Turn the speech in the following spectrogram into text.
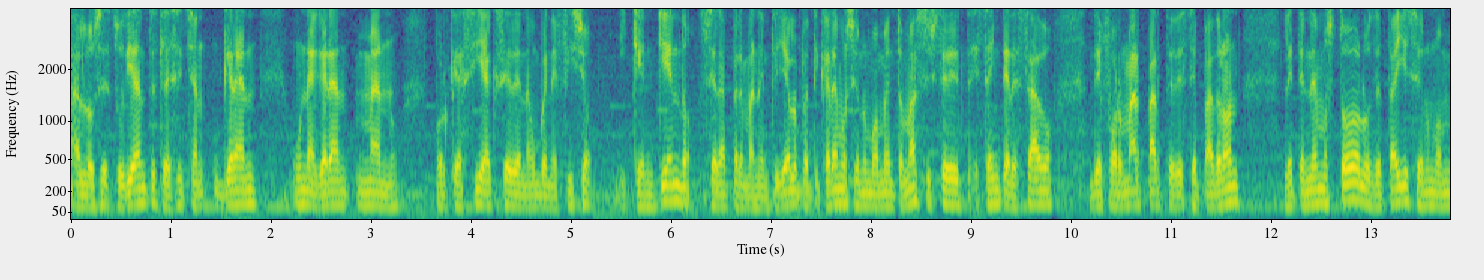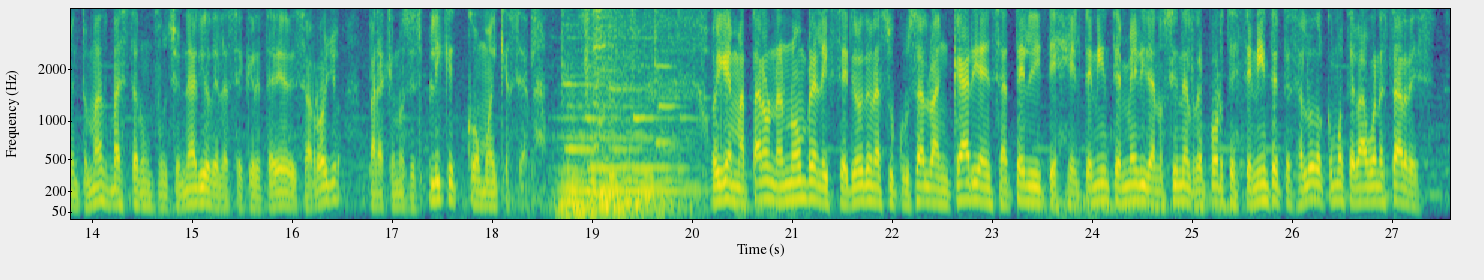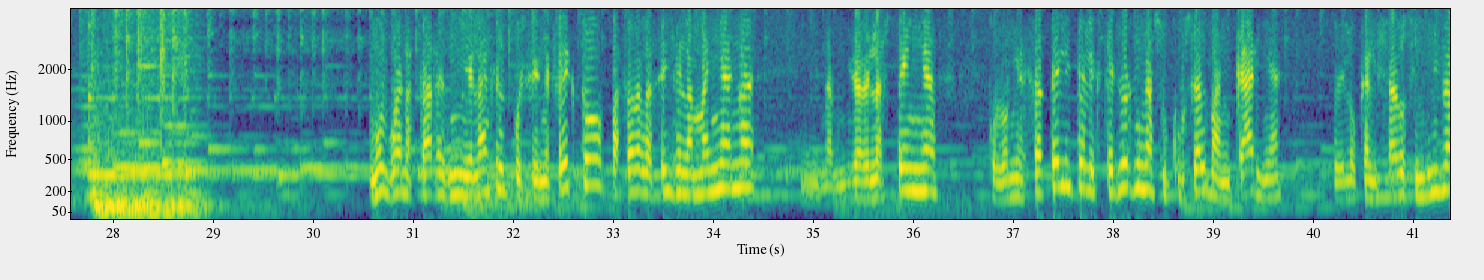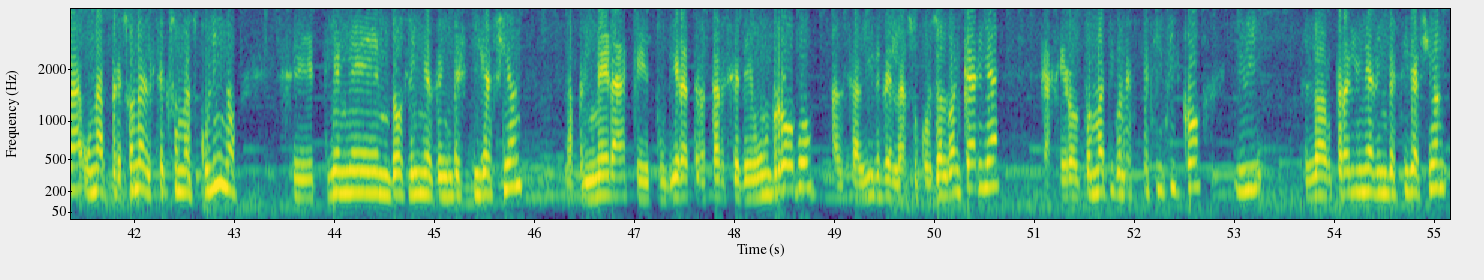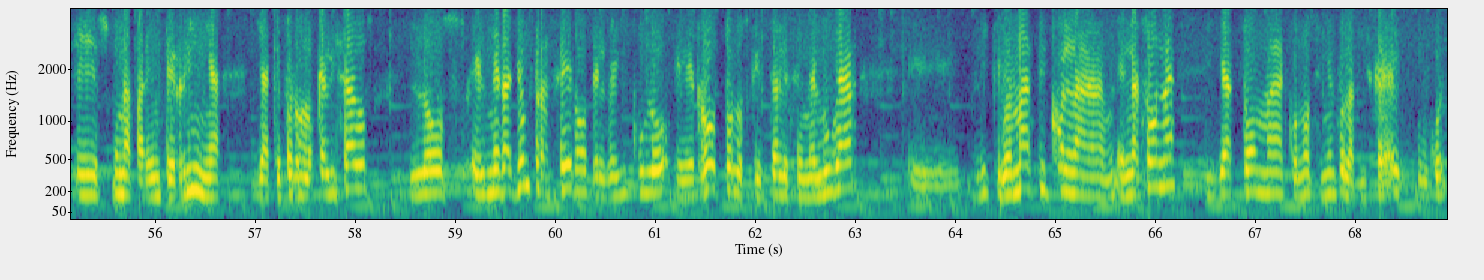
a los estudiantes les echan gran, una gran mano porque así acceden a un beneficio y que entiendo será permanente. Ya lo platicaremos en un momento más. Si usted está interesado de formar parte de este padrón, le tenemos todos los detalles en un momento más. Va a estar un funcionario de la Secretaría de Desarrollo para que nos explique cómo hay que hacerla. Oigan, mataron a un hombre al exterior de una sucursal bancaria en satélite. El teniente Mérida nos tiene el reporte. Teniente, te saludo. ¿Cómo te va? Buenas tardes. Muy buenas tardes, Miguel Ángel. Pues en efecto, pasada las seis de la mañana, en la Avenida de las Peñas, Colonia Satélite, al exterior de una sucursal bancaria, fue localizado sin vida una persona del sexo masculino. Se tienen dos líneas de investigación. La primera, que pudiera tratarse de un robo al salir de la sucursal bancaria, cajero automático en específico, y la otra línea de investigación es una aparente riña, ya que fueron localizados los el medallón trasero del vehículo eh, roto, los cristales en el lugar, eh, líquido hemático en la, en la zona y ya toma conocimiento la fiscalía,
